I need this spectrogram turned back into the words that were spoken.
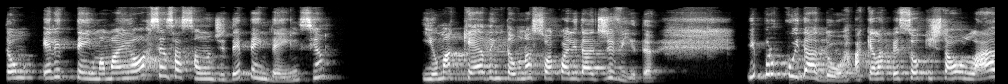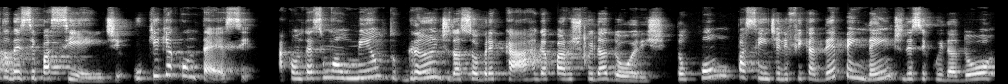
Então, ele tem uma maior sensação de dependência e uma queda então na sua qualidade de vida. E para o cuidador, aquela pessoa que está ao lado desse paciente, o que, que acontece? Acontece um aumento grande da sobrecarga para os cuidadores. Então, como o paciente ele fica dependente desse cuidador,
